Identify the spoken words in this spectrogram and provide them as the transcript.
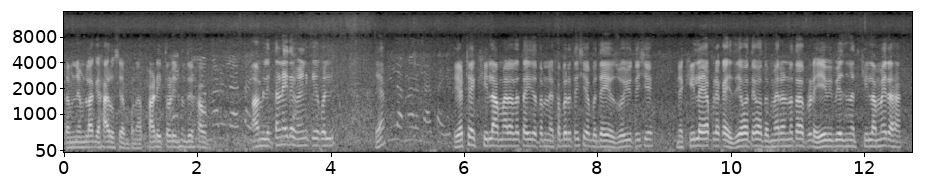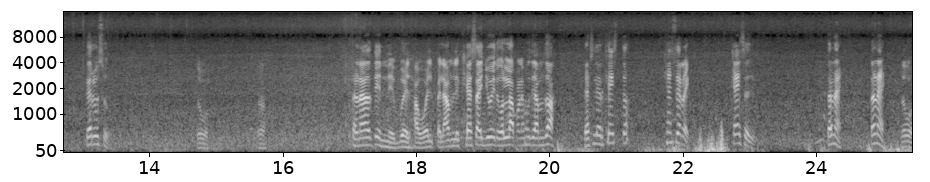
તમને એમ લાગે સારું છે એમ, પણ આ ફાડી તોડીને નથી હાવ. આમલી તણાઈ દે વેણ કે કોલી હે? હેઠે ખીલા મારા લતા તો તમને ખબર થઈ છે બધાએ જોયું થઈ છે ને ખીલા આપણે કાંઈ જેવા તેવા તો મારા નતા પડે એવી બેજના ખીલા માર્યા કરું શું જુઓ. જો. તણાવતી જ નહીં બોલ, હા, બોલ, પેલા આમલી ખેંચાઈ જોઈએ તો ઓલા પણ સુધી આમ જો એટલે ખેંચ તો. ખેંચે રાખ ખેંચ જ તણાય તણાય. જુઓ,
